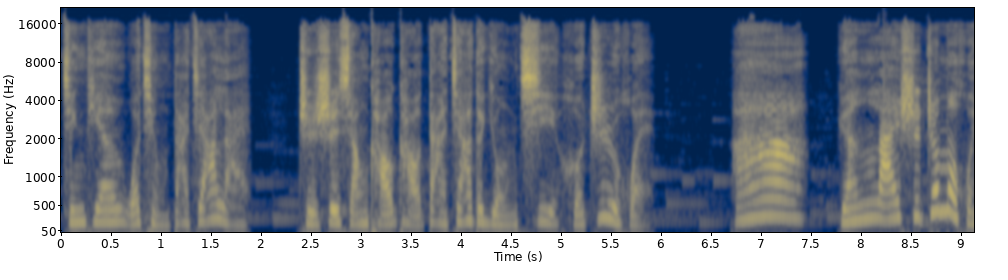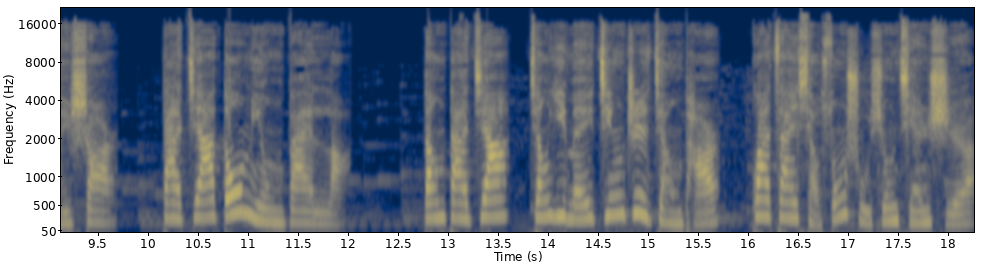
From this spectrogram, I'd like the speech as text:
今天我请大家来，只是想考考大家的勇气和智慧。啊，原来是这么回事儿，大家都明白了。当大家将一枚精致奖牌挂在小松鼠胸前时，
